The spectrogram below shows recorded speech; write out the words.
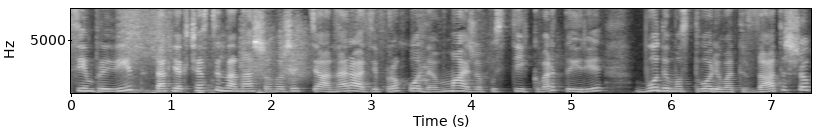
Всім привіт! Так як частина нашого життя наразі проходить в майже пустій квартирі, будемо створювати затишок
